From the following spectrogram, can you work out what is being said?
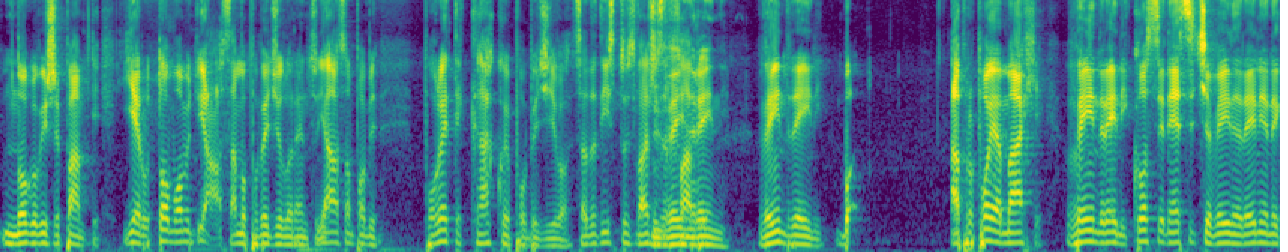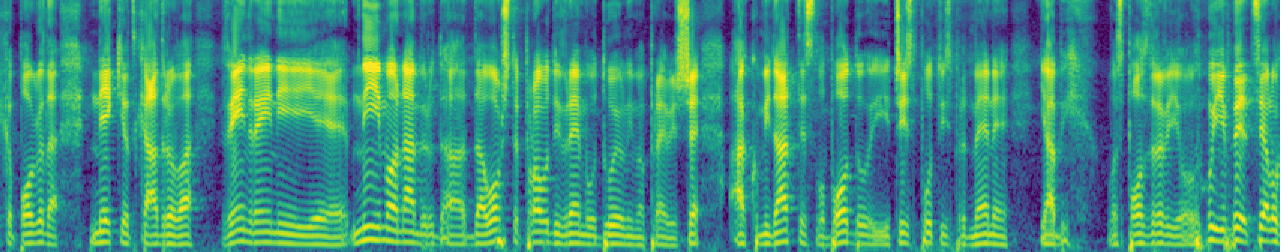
mnogo više pamti, jer u tom momentu, ja samo pobeđujem Lorenzo, ja sam pobeđujem, Pogledajte kako je pobeđivao. Sada isto važi za Wayne Fabio. Rainey. Wayne Rainey. Bo... Apropo Yamahe, Wayne Rainey, ko se ne seća Wayne Rainey, neka pogleda neki od kadrova. Wayne Rainey je, nije imao nameru da, da uopšte provodi vreme u duelima previše. Ako mi date slobodu i čist put ispred mene, ja bih vas pozdravio u ime celog,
